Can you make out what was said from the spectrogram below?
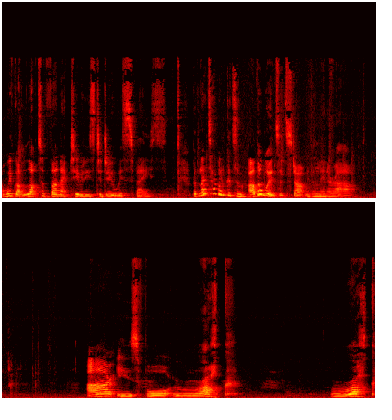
And we've got lots of fun activities to do with space. But let's have a look at some other words that start with the letter R. R is for rock. Rock.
